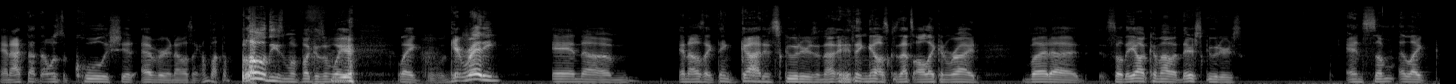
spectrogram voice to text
and I thought that was the coolest shit ever. And I was like, I'm about to blow these motherfuckers away. Yeah. Like, get ready. And um, and I was like, thank God it's scooters and not anything else, because that's all I can ride. But uh, so they all come out with their scooters, and some like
